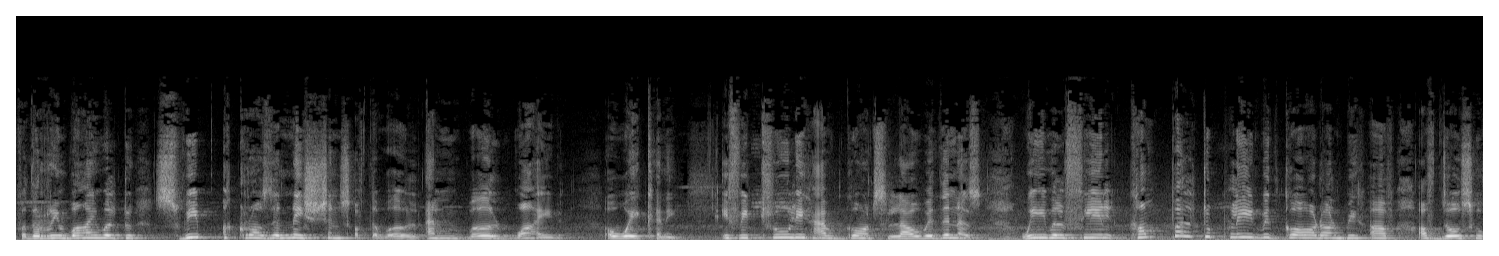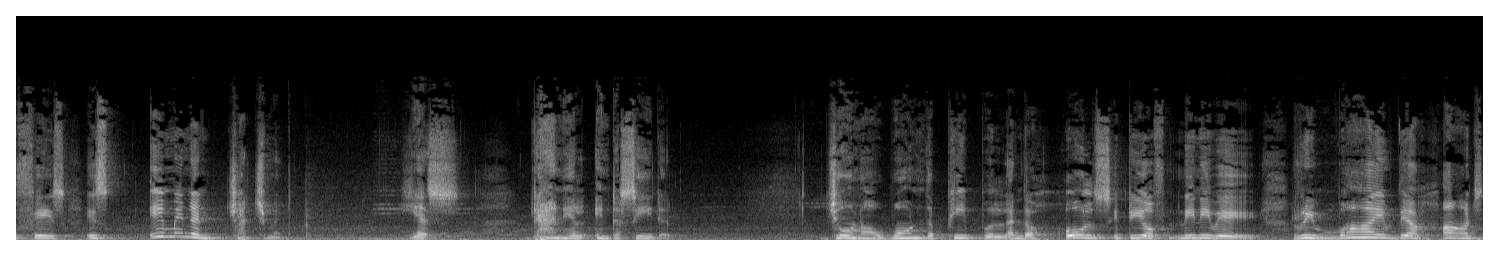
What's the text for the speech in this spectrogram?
for the revival to sweep across the nations of the world and worldwide awakening. If we truly have God's love within us, we will feel compelled to plead with God on behalf of those who face His imminent judgment. Yes, Daniel interceded. Jonah warned the people and the whole city of Nineveh, revived their hearts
